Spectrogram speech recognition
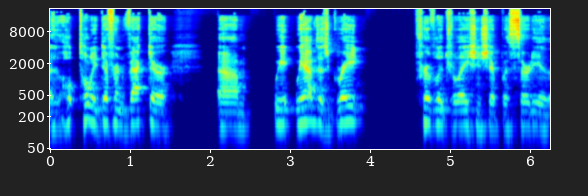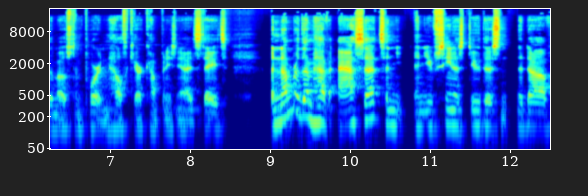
a whole, totally different vector. Um, we we have this great privileged relationship with 30 of the most important healthcare companies in the United States. A number of them have assets, and and you've seen us do this, Nadav,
